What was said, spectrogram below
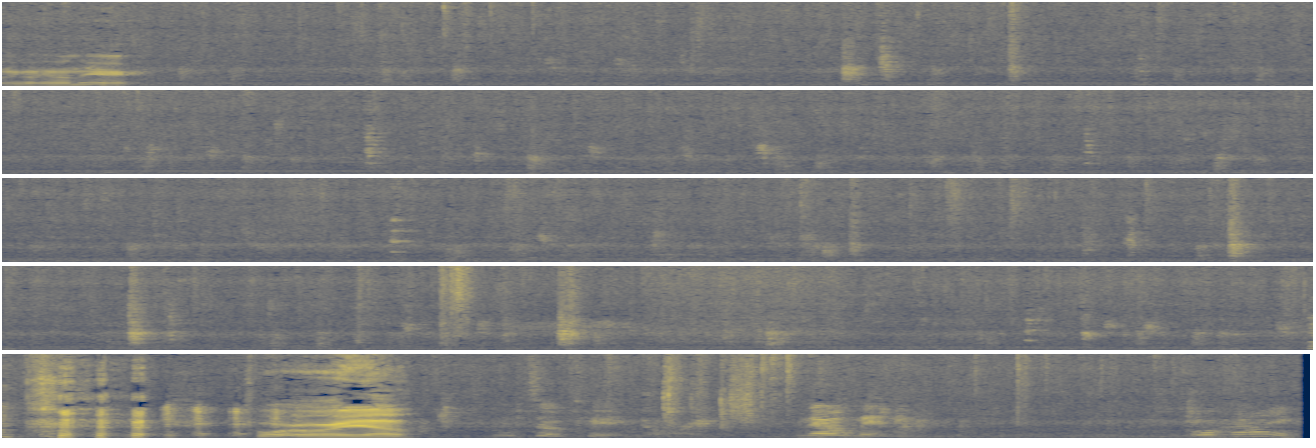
Want to go down there? Poor Oreo. It's okay, No, Minnie. Oh, hi.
